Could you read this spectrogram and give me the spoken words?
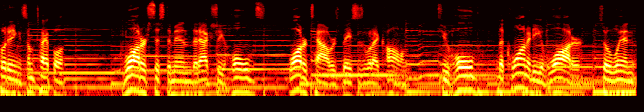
putting some type of water system in that actually holds water towers, is what I call them, to hold the quantity of water so when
